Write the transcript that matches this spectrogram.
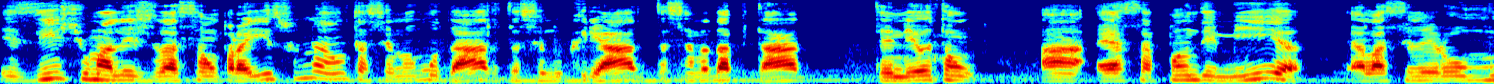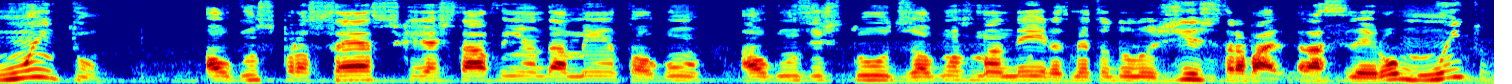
Existe uma legislação para isso? Não, está sendo mudada, está sendo criada, está sendo adaptada, entendeu? Então, a, essa pandemia, ela acelerou muito alguns processos que já estavam em andamento, algum, alguns estudos, algumas maneiras, metodologias de trabalho. Ela acelerou muito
